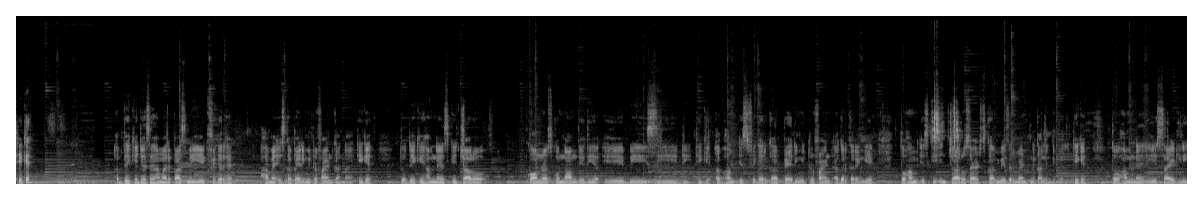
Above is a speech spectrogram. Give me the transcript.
ठीक है? अब देखिए, जैसे हमारे पास में ये एक फिगर है, हमें इसका पेरीमीटर फाइंड करना है, ठीक है? तो देखिए, हमने इसके चारों कॉर्नर्स को नाम दे दिया ए बी सी डी ठीक है? अब हम इस फिगर का पेरीमीटर फाइंड अगर करेंगे तो हम इसकी इन चारों साइड्स का मेज़रमेंट निकालेंगे पहले, ठीक है? तो हमने ये साइड ली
